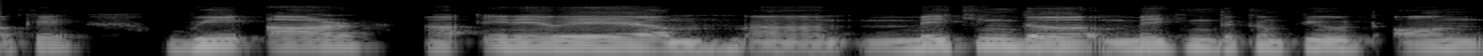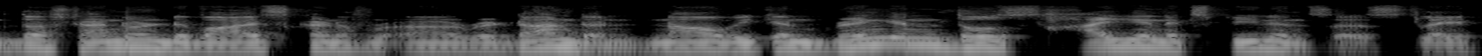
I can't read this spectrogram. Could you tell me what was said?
okay? We are uh, in a way um, uh, making the making the compute on the standard device kind of uh, redundant. Now we can bring in those high-end experiences like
